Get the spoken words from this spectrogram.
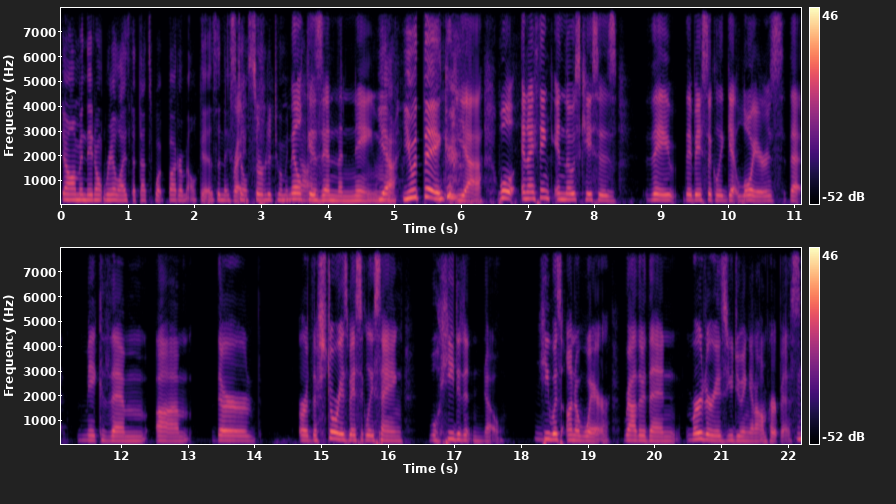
dumb and they don't realize that that's what buttermilk is, and they still served it to him. Milk is in the name. yeah, you would think. yeah. Well, and I think in those cases, they they basically get lawyers that make them um their or their story is basically saying, well, he didn't know. He was unaware rather than murder is you doing it on purpose.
